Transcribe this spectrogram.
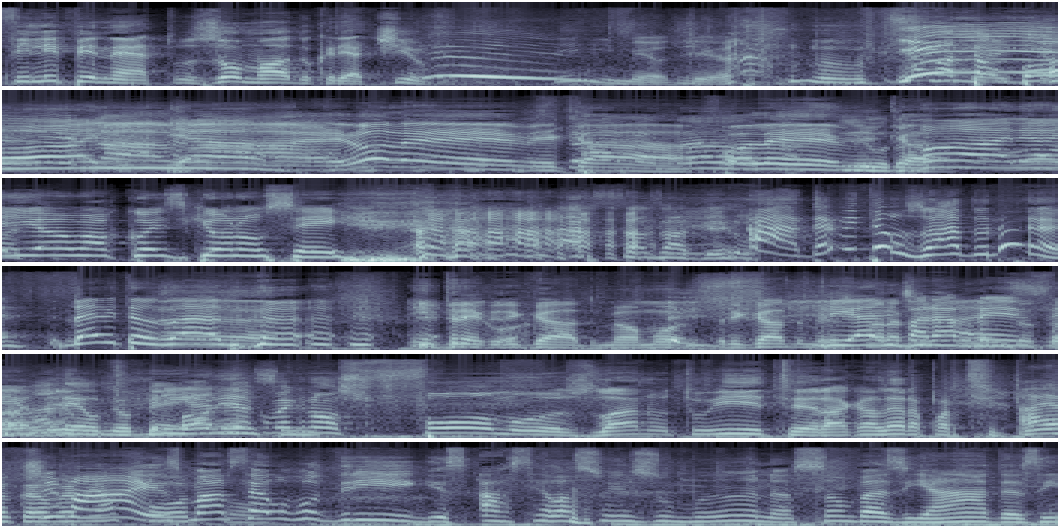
Felipe Neto usou modo criativo? Ih, meu Deus. Olha! Ai, polêmica! Polêmica! Olha, aí é uma coisa que eu não sei. Graças a Deus. ah, deve ter usado, né? Deve ter usado. Entregou. Obrigado, meu amor. Obrigado mesmo. Obrigado Parabéns, trabalho. Valeu, meu bem. Obrigada Paulinha, a como é que nós fomos lá no Twitter? A galera participou. Demais. Marcelo Rodrigues. As relações humanas são baseadas em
